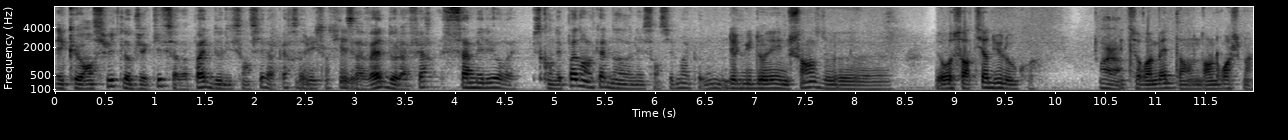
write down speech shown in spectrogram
et que ensuite l'objectif, ça va pas être de licencier la personne, licencier, ça va être de la faire s'améliorer, puisqu'on n'est pas dans le cadre d'un licenciement économique. de lui donner une chance de, de ressortir du lot, quoi. Voilà. Et de se remettre dans, dans le droit chemin.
